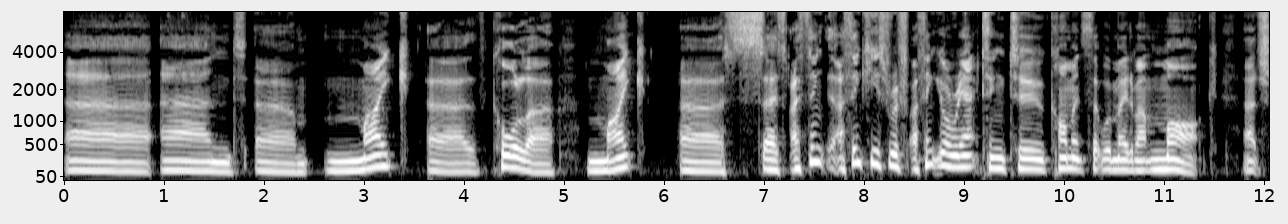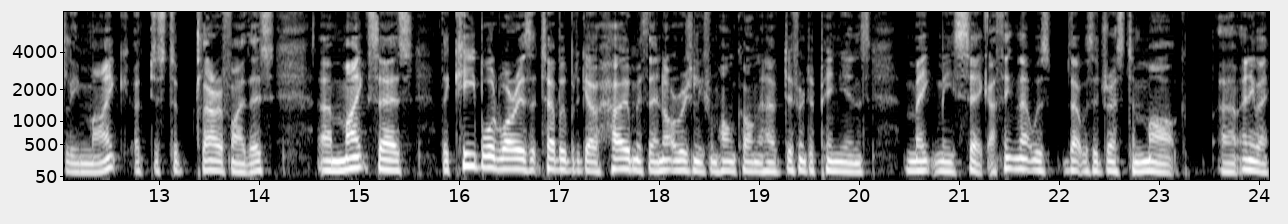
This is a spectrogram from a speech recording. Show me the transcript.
Uh, and um, Mike, uh, caller, Mike. Uh, says I think I think he's ref- I think you're reacting to comments that were made about Mark actually Mike uh, just to clarify this uh, Mike says the keyboard warriors that tell people to go home if they're not originally from Hong Kong and have different opinions make me sick I think that was that was addressed to Mark uh, anyway,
